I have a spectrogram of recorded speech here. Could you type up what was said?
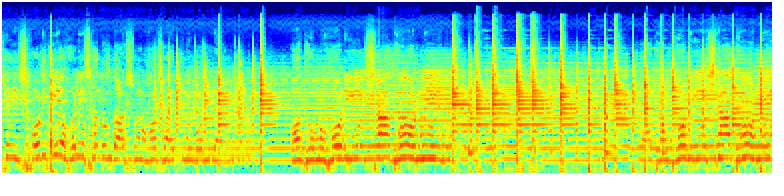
সেই স্বর্গীয় হরি সাধন দাস মহাশয় তিনি বললেন অধম হরি সাধনে অধম হরি সাধনে।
